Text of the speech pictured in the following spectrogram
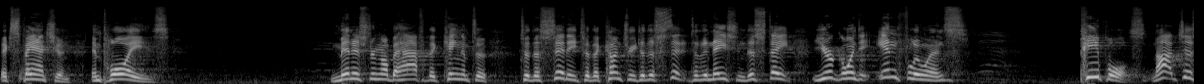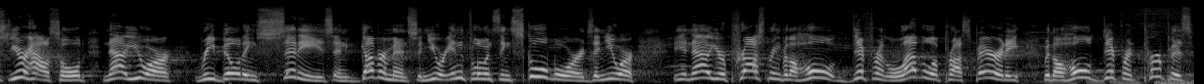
expansion, employees, ministering on behalf of the kingdom to, to the city, to the country, to the city, to the nation, this state. You're going to influence peoples, not just your household. Now you are rebuilding cities and governments, and you are influencing school boards, and you are you, now you're prospering with a whole different level of prosperity with a whole different purpose.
